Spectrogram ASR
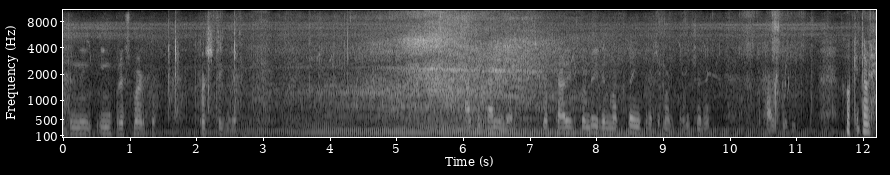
ಇದನ್ನ ಹಿಂಗೆ ಪ್ರೆಸ್ ಮಾಡ್ಕೊ. ಫಸ್ಟ್ ಹಿಂಗೆ. ಆಚೆ ಕಾಲಿಡು ಮತ್ತೆ ಕಾಲಿಟ್ಕೊಂಡು ಇದನ್ನು ಮತ್ತೆ ಹಿಂಗೆ ಪ್ರೆಸ್ ಮಾಡ್ಕೊ ಒಂಚೂರು. ಕಾಲು ಓಕೆ ತೊಗೊಳ್ಳಿ.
